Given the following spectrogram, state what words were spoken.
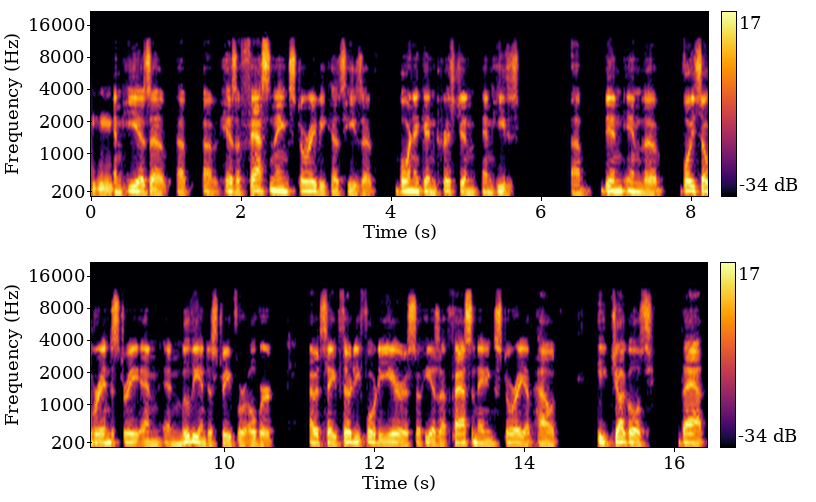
Mm-hmm. And he is a, a, a has a fascinating story because he's a born again Christian, and he's uh, been in the voiceover industry and and movie industry for over I would say 30, 40 years. So he has a fascinating story of how he juggles that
